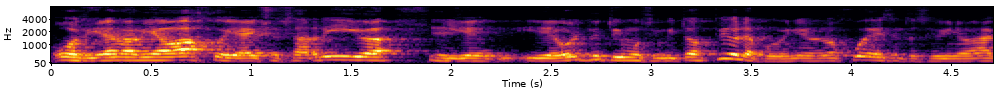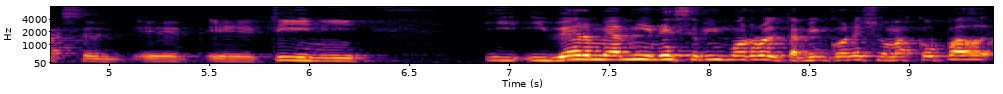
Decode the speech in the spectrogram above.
O tirarme a mí abajo y a ellos arriba. Y, de, y de golpe tuvimos invitados piola, porque vinieron los jueces, entonces vino Axel, eh, eh, Tini. Y, y verme a mí en ese mismo rol, también con eso más copado,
